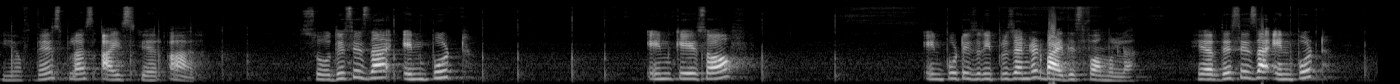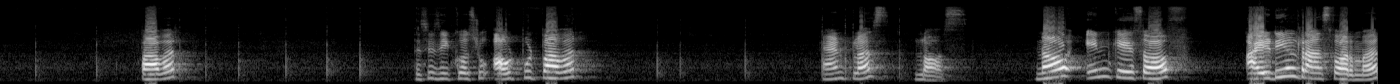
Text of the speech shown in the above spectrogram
P of this plus I square R. So this is the input in case of input is represented by this formula. Here this is the input power, this is equals to output power and plus loss. Now in case of ideal transformer,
